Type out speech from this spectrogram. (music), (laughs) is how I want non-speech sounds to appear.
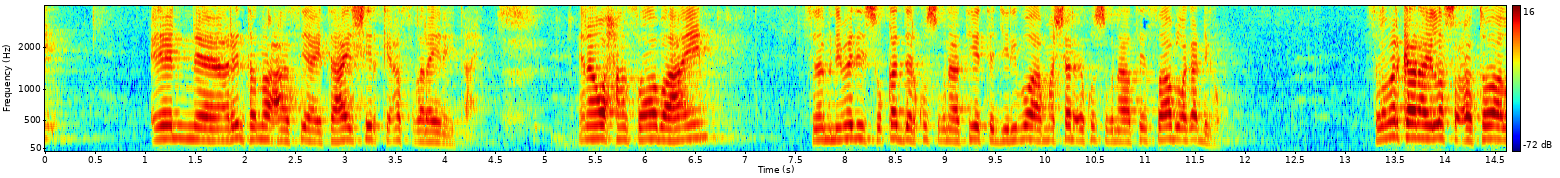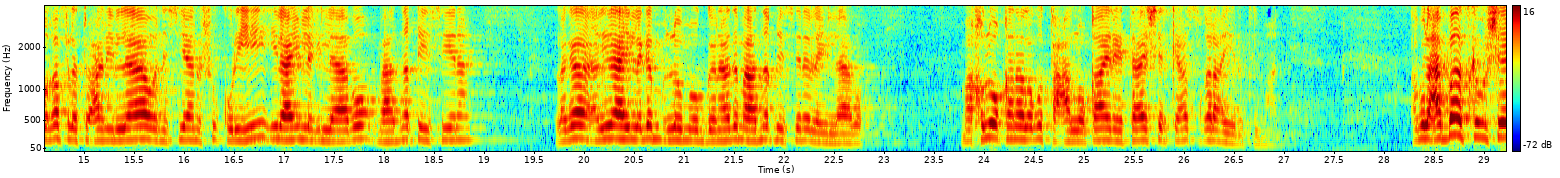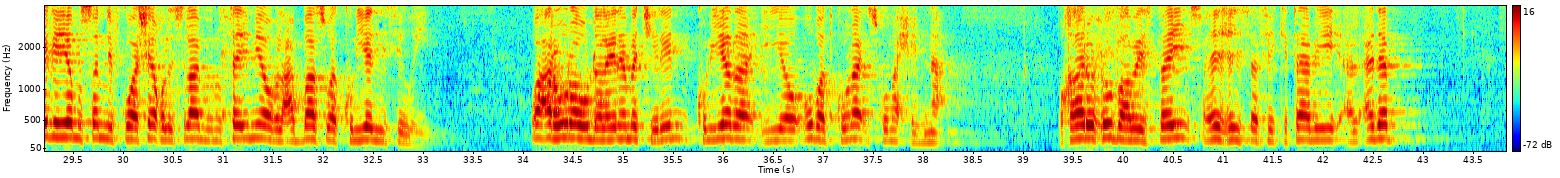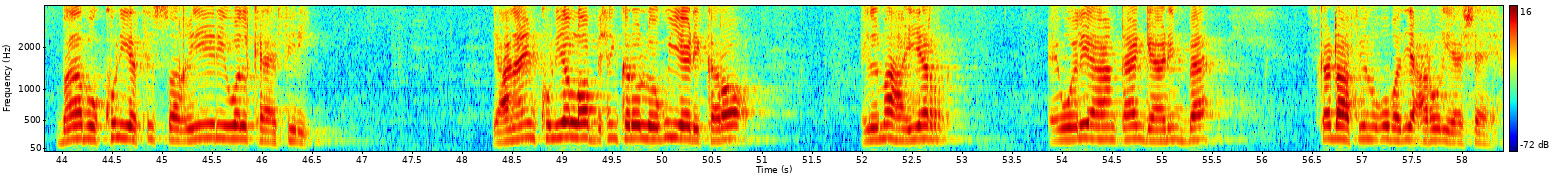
in arrinta noocaasi ay tahay shirki asqara inay tahay. Inaan waxaan sabab ahayn sababnimadiisu qadar ku sugnaatay iyo tajribo ama sharci ku sugnaatay sabab laga dhigo isla markaana ay la socoto algaflaة can illah wanisyaanu shukrihi ilahay in la ilaabo mahadnaqiisiina laga ilaahay laga looma ogolaado mahadnaqiisiina la ilaabo. Makhluuqana lagu tacaluqaa inay tahay shirki asqar ayaynu tilmaanay. Abulcabaaska uu sheegayo musanifku waa sheikh اislaam ibnu taymiya abulcabaas waa kunyadiisi weeye. Wax caruura uu dhalayna ma jirin kunyada iyo ubadkuna iskuma xidhna. Bukhaari wuxuu u saxiixiisa fi kitaabi aladab baabu kunyati الصagiiri wاlkaafiri yacnaa in kunyo loo bixin karo loogu yeedhi karo ilmaha yar ee weli aan qaan gaadhinba iska dhaaf inuu ubad iyo caruur yeeshee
